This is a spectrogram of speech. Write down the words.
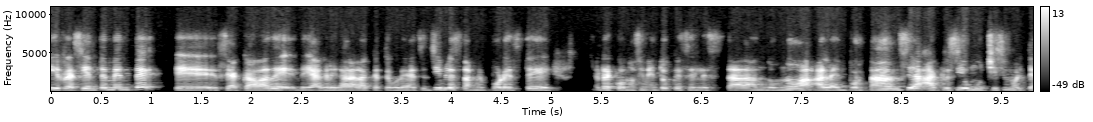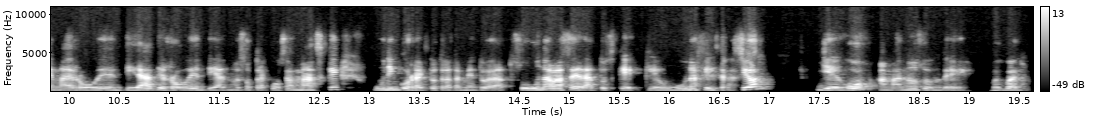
y recientemente eh, se acaba de, agregar a la categoría de sensibles también por este reconocimiento que se le está dando, ¿no? A, la importancia, ha crecido muchísimo el tema de robo de identidad, y el robo de identidad no es otra cosa más que un incorrecto tratamiento de datos. Hubo una base de datos que, que hubo una filtración, llegó a manos donde, pues bueno,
